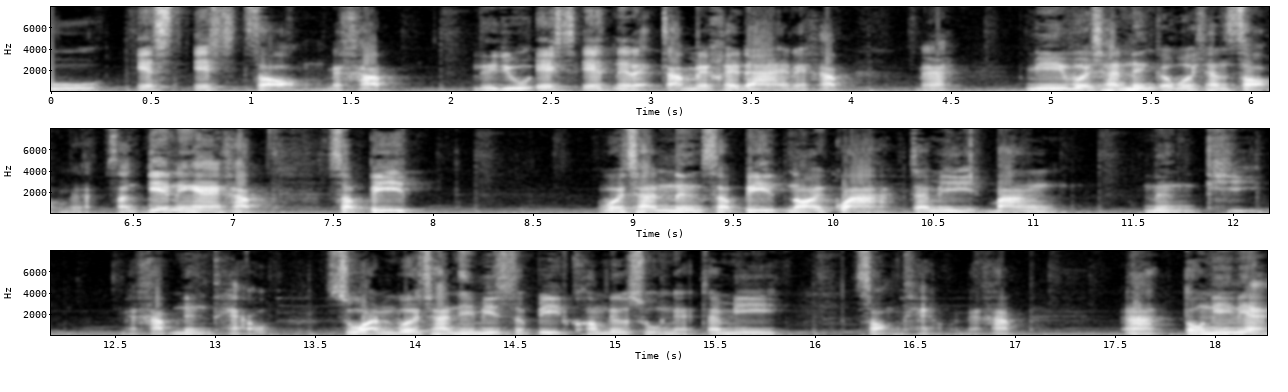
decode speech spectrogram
USH 2นะครับ หรือ USS เนี่ยแหละจำไม่ค่อยได้นะครับนะมีเวอร์ชัน1 กับเวอร์ชัน2นะสังเกตง่ายๆครับสปีดเวอร์ชัน1สปีดน้อยกว่าจะมีบ้าง 1 ขีดนะครับ1แถว ส่วนเวอร์ชันที่มีสปีดความเร็วสูงเนี่ยจะมี 2 แถวนะครับอะตรงนี้เนี่ย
